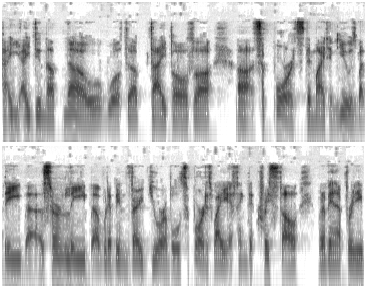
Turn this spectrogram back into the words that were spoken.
I, I, did not know what type of supports they might have used, but they certainly would have been very durable support. That's why I think the crystal would have been a pretty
